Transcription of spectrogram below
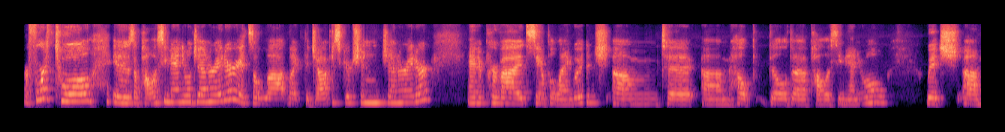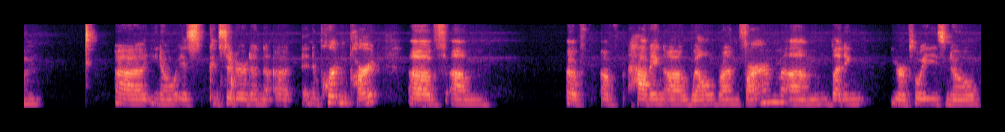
Our fourth tool is a policy manual generator. It's a lot like the job description generator and it provides sample language um, to um, help build a policy manual, which um, uh, you know is considered an uh, an important part of um, of of having a well-run farm, um, letting your employees know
